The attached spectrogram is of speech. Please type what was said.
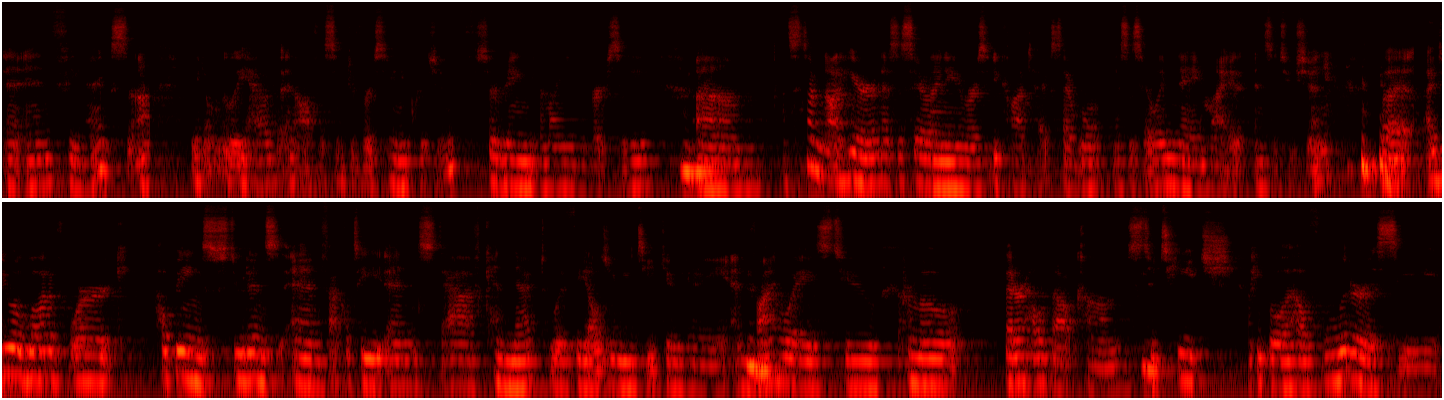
in Phoenix. Um, we don't really have an office of diversity and inclusion serving my university. Mhm. Um, since I'm not here necessarily in a university context, I won't necessarily name my institution, but I do a lot of work helping students and faculty and staff connect with the LGBT community and Mhm. find ways to promote better health outcomes, to teach people health literacy,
